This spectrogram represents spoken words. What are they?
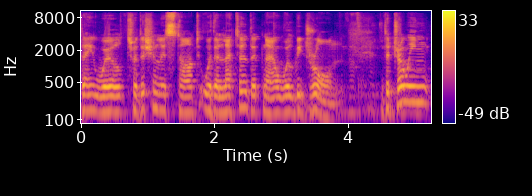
they will traditionally start with a letter that now will be drawn. The drawing,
